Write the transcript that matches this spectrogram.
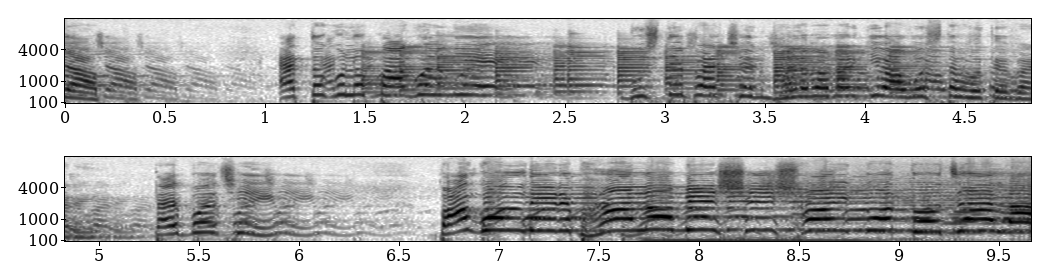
চাপ। এতগুলো পাগল নিয়ে বুঝতে পারছেন ভালো বাবার কি অবস্থা হতে পারে। তাই বলছি, পাগলদের ভালোবেসে সৈকত জ্বালা।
